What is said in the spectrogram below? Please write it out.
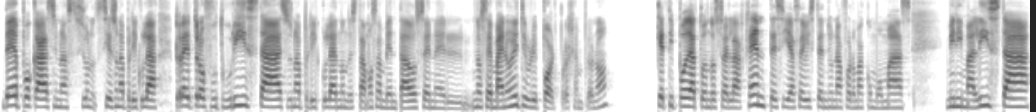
de época, si, si es una película retrofuturista, si es una película en donde estamos ambientados en el, no sé, Minority Report, por ejemplo, ¿no? qué tipo de atuendos trae la gente, si ya se visten de una forma como más minimalista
